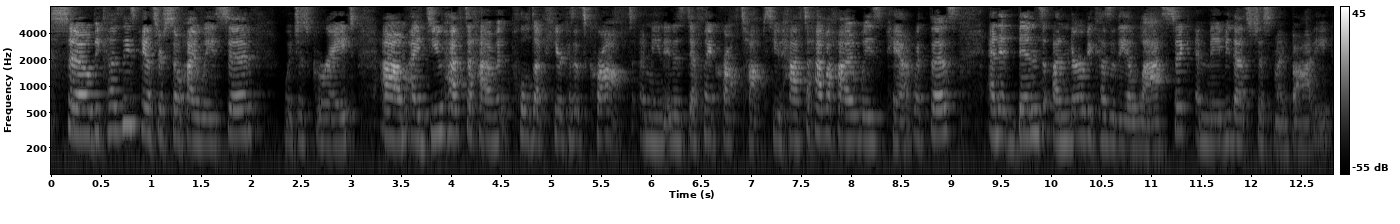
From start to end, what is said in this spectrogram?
So because these pants are so high-waisted, which is great. Um, I do have to have it pulled up here because it's cropped. I mean, it is definitely a cropped top. So you have to have a high waist pant with this and it bends under because of the elastic and maybe that's just my body,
